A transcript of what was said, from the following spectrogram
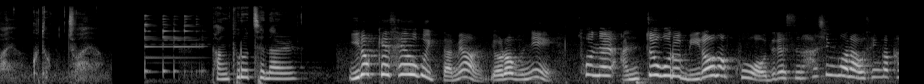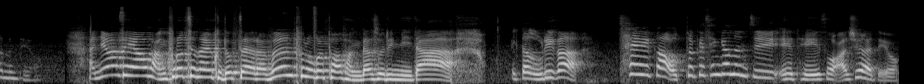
좋아요, 구독, 좋아요. 방프로 채널 이렇게 세우고 있다면 여러분이 손을 안쪽으로 밀어넣고 어드레스를 하신 거라고 생각하면 돼요. 안녕하세요. 방프로 채널 구독자 여러분, 프로골퍼 방다솔입니다. 일단 우리가 체가 어떻게 생겼는지에 대해서 아셔야 돼요.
